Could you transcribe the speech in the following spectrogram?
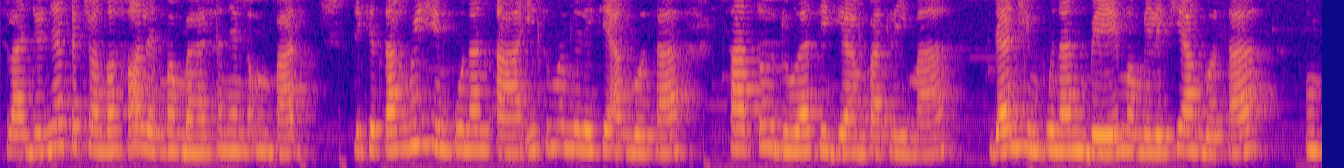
Selanjutnya ke contoh soal dan pembahasan yang keempat. Diketahui himpunan A itu memiliki anggota 1, 2, 3, 4, 5 dan himpunan B memiliki anggota 4,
